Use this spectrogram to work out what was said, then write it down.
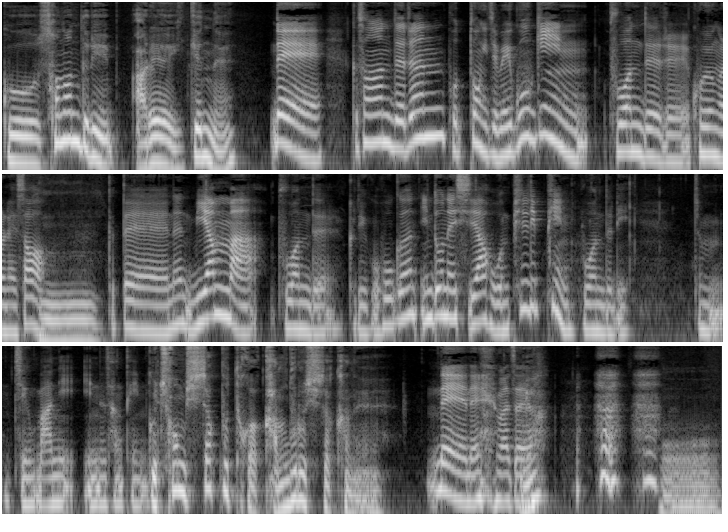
그 선원들이 아래에 있겠네. 네. 그 선원들은 보통 이제 외국인 부원들을 고용을 해서 음, 그때는 미얀마 부원들 그리고 혹은 인도네시아 혹은 필리핀 부원들이 좀 지금 많이 있는 상태입니다. 그 처음 시작부터가 간부로 시작하네. 네, 네. 맞아요. 오.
